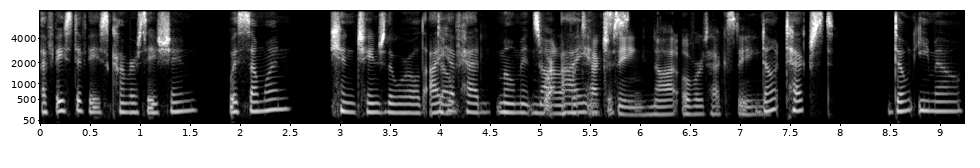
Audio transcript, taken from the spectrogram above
a face to face conversation with someone can change the world. I Don't- have had moments not where over I am just texting not over texting don't text, don't email,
